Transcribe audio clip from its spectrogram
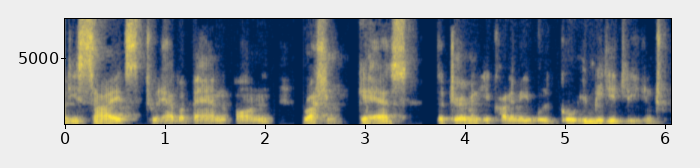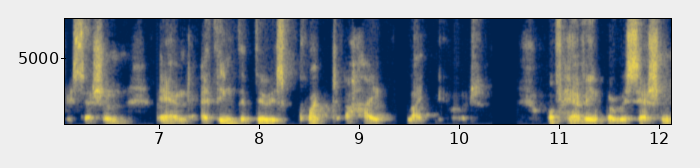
decides to have a ban on Russian gas, the German economy will go immediately into recession. And I think that there is quite a high likelihood of having a recession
